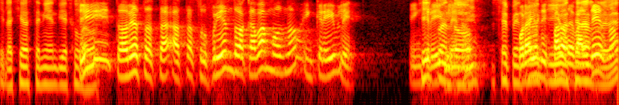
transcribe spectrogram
y las Chivas tenían 10 jugadores. Sí, todavía hasta, hasta, sufriendo acabamos, ¿no? Increíble. Increíble. se Por ahí un disparo de Valdés, ¿no?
